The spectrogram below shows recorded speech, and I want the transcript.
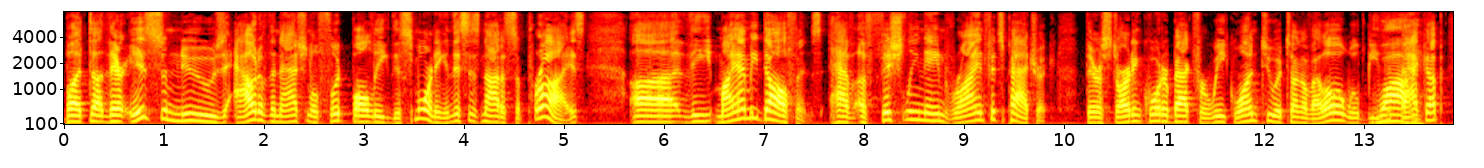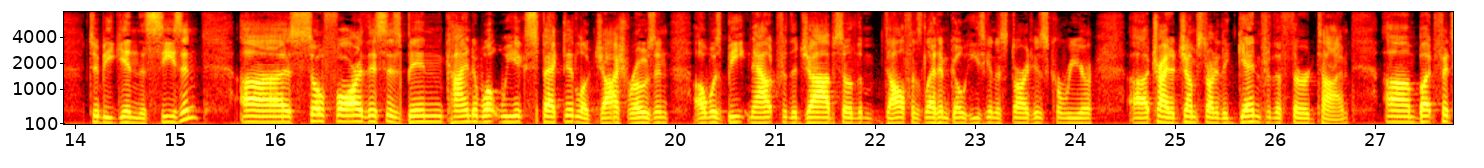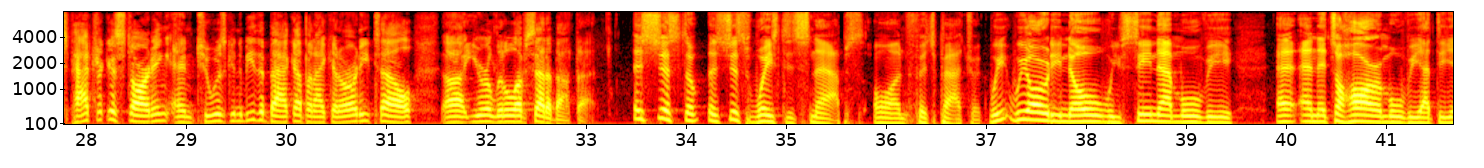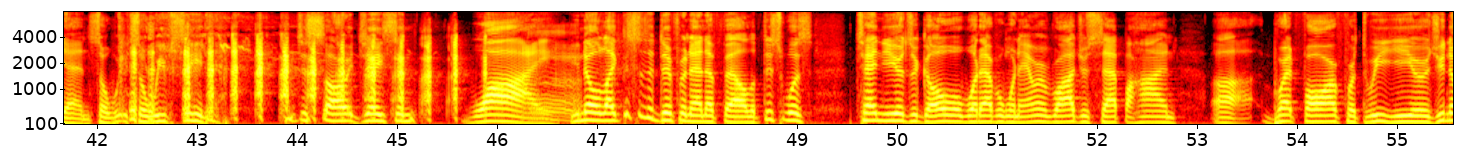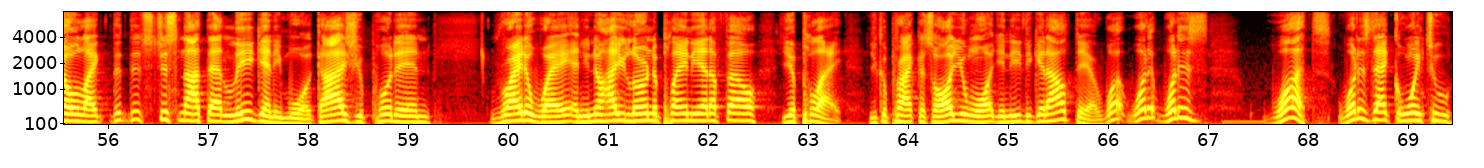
But uh, there is some news out of the National Football League this morning, and this is not a surprise. Uh, the Miami Dolphins have officially named Ryan Fitzpatrick their starting quarterback for Week One. Tua Tagovailoa will be Why? the backup to begin the season. Uh, so far, this has been kind of what we expected. Look, Josh Rosen uh, was beaten out for the job, so the Dolphins let him go. He's going to start his career, uh, try to jumpstart it again for the third time. Um, but Fitzpatrick is starting, and Tua is going to be the backup, and I can already tell uh, you're a little upset about that. It's just a, it's just wasted snaps on Fitzpatrick. We we already know we've seen that movie, and, and it's a horror movie at the end. So we so we've seen it. I'm just sorry, Jason. Why? You know, like this is a different NFL. If this was ten years ago or whatever, when Aaron Rodgers sat behind uh, Brett Favre for three years, you know, like th- it's just not that league anymore. Guys, you put in right away, and you know how you learn to play in the NFL? You play. You can practice all you want. You need to get out there. What what what is what what is that going to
